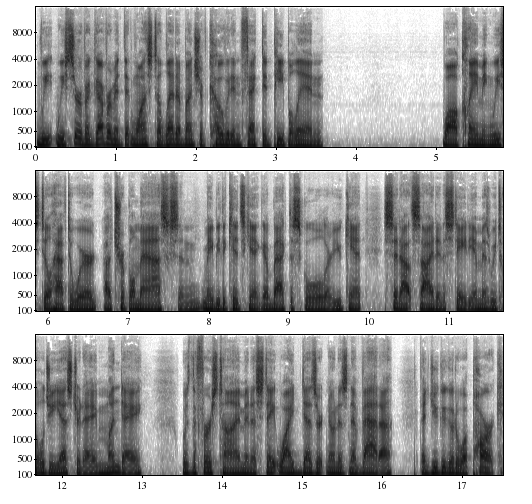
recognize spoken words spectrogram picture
we we serve a government that wants to let a bunch of COVID infected people in while claiming we still have to wear uh, triple masks and maybe the kids can't go back to school or you can't sit outside in a stadium. As we told you yesterday, Monday was the first time in a statewide desert known as Nevada that you could go to a park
